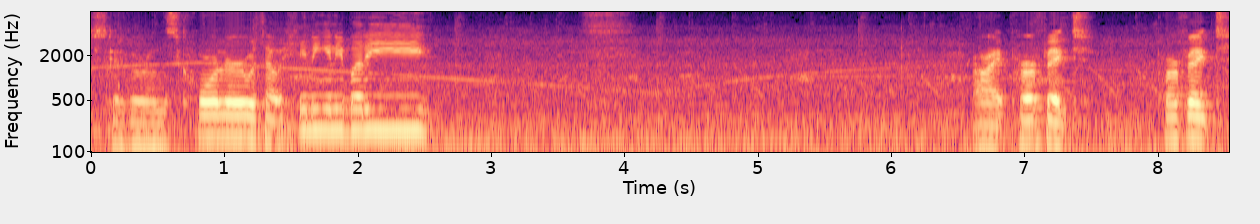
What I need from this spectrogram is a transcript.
Just gotta go around this corner without hitting anybody. Alright, perfect. Perfect.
